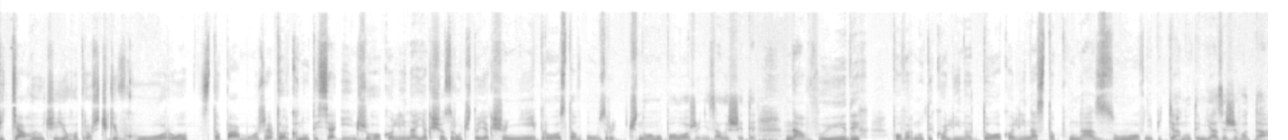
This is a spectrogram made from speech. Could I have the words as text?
підтягуючи його трошечки вгору. Стопа може торкнутися іншого коліна, якщо зручно, якщо ні, просто у зручному положенні залишити. На видих, повернути коліно до коліна, стопу назовні, підтягнути м'язи живота.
